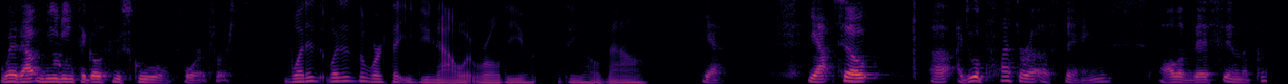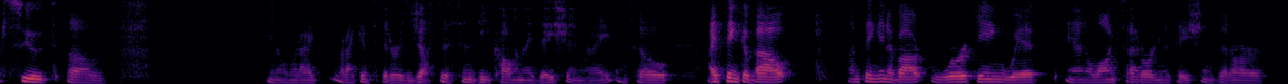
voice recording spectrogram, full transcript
without needing to go through school for it first. What is what is the work that you do now? What role do you do you hold now? Yeah. Yeah. So uh, I do a plethora of things, all of this in the pursuit of, you know, what I what I consider as justice and decolonization, right? And so I think about I'm thinking about working with and alongside organizations that are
